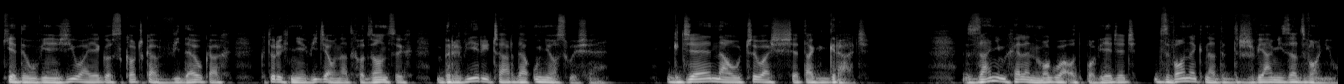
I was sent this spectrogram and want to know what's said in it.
Kiedy uwięziła jego skoczka w widełkach, których nie widział nadchodzących, brwi Richarda uniosły się. Gdzie nauczyłaś się tak grać? Zanim Helen mogła odpowiedzieć, dzwonek nad drzwiami zadzwonił.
